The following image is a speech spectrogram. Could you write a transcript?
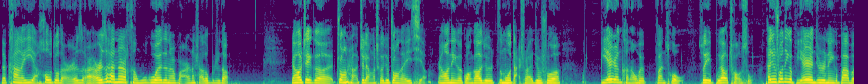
的看了一眼后座的儿子，而儿子还那儿很无辜在那玩呢，啥都不知道。然后这个撞上，这两个车就撞在一起了。然后那个广告就是字幕打出来，就是说，别人可能会犯错误，所以不要超速。他就说那个别人就是那个爸爸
